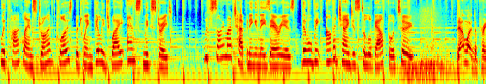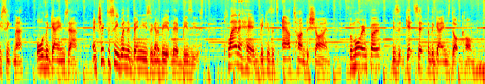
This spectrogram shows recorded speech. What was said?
with Parklands Drive closed between Village Way and Smith Street. With so much happening in these areas, there will be other changes to look out for too. Download the Precinct map or the Games app and check to see when the venues are going to be at their busiest. Plan ahead because it's our time to shine. For more info, visit getsetforthegames.com.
